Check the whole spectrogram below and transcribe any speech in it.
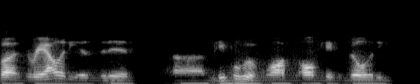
But the reality is that if uh, people who have lost all capability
